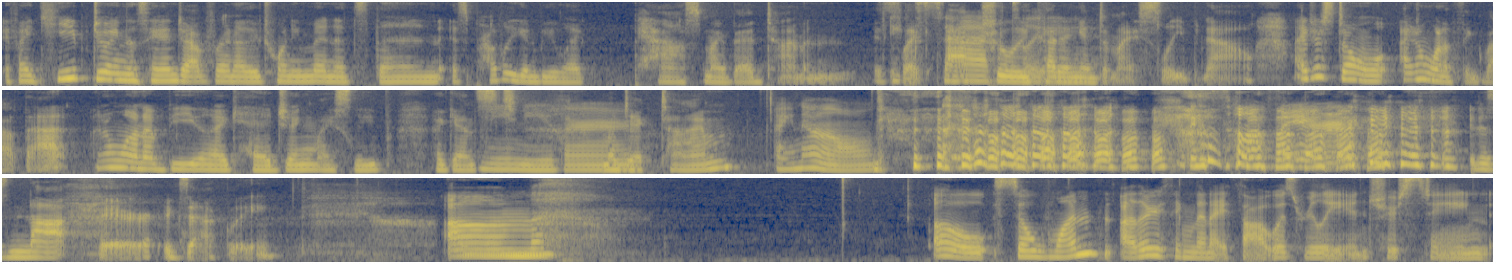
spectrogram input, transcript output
if I keep doing this hand job for another 20 minutes then it's probably going to be like past my bedtime and it's like actually cutting into my sleep now. I just don't I don't want to think about that. I don't want to be like hedging my sleep against Me neither. my dick time. I know. it's not fair. It is not fair. Exactly. Um, Oh, so one other thing that I thought was really interesting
